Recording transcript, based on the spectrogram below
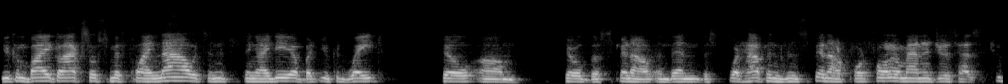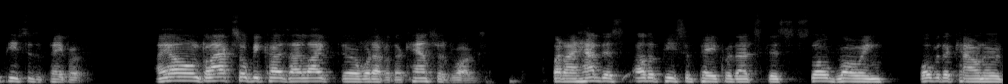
You can buy GlaxoSmithKline now. It's an interesting idea, but you could wait till um, till the spin out. And then this, what happens in the spin out, portfolio managers has two pieces of paper. I own Glaxo because I like their whatever, their cancer drugs. But I have this other piece of paper that's this slow growing, over the counter.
